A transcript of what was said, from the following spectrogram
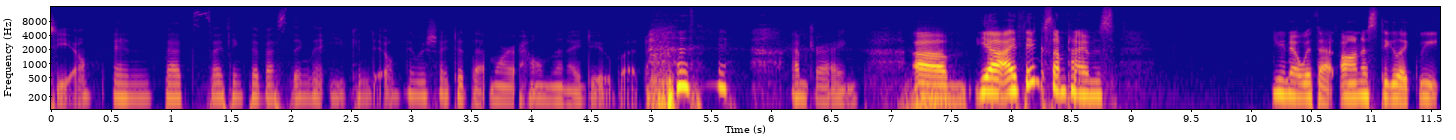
to you. And that's I think the best thing that you can do. I wish I did that more at home than I do, but I'm trying. Um, yeah, I think sometimes, you know, with that honesty, like we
